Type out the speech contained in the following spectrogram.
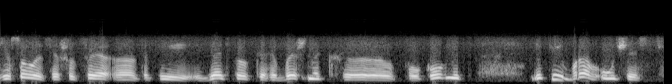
з'ясовується, що це е, такий дядько, КГБшник, е, полковник, який брав участь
